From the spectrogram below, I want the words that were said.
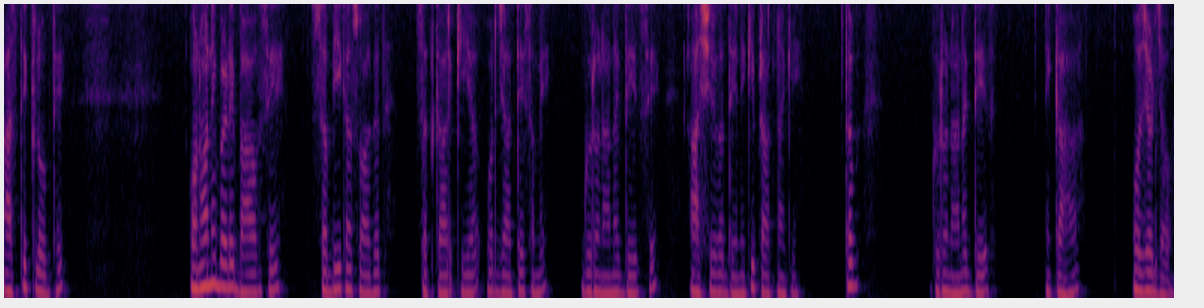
आस्तिक लोग थे। उन्होंने बड़े भाव से सभी का स्वागत, सत्कार किया और जाते समय गुरु नानक देव से आशीर्वाद देने की प्रार्थना की। तब गुरु नानक देव ने कहा, उजड़ जाओ।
